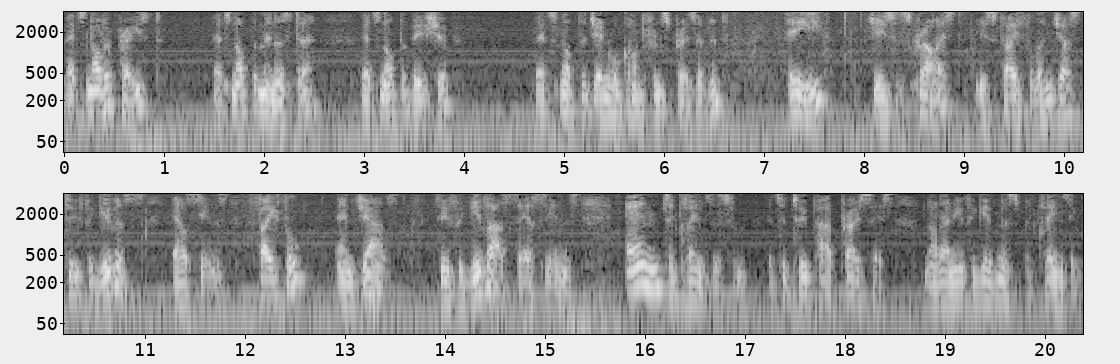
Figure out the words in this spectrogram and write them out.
that's not a priest, that's not the minister, that's not the bishop. That's not the General Conference President. He, Jesus Christ, is faithful and just to forgive us our sins. Faithful and just to forgive us our sins and to cleanse us from. It's a two part process, not only forgiveness but cleansing.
